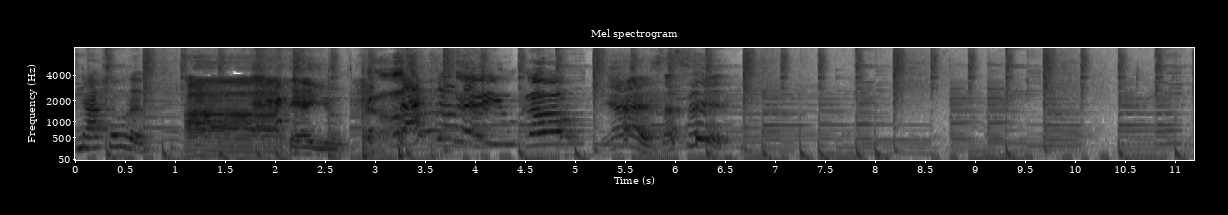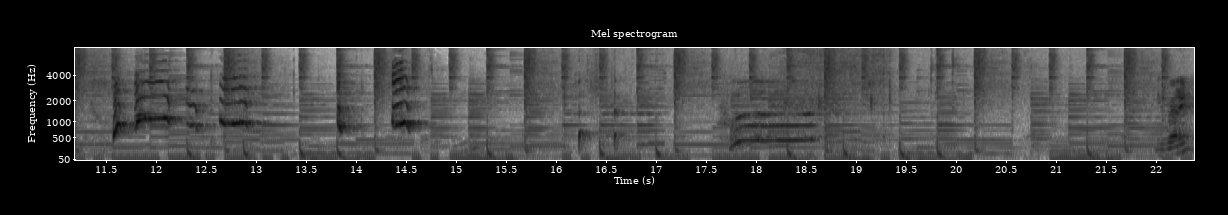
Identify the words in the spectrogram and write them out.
Natural lip. Ah, there you go. Natural There you go. Yes, that's it. You ready?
